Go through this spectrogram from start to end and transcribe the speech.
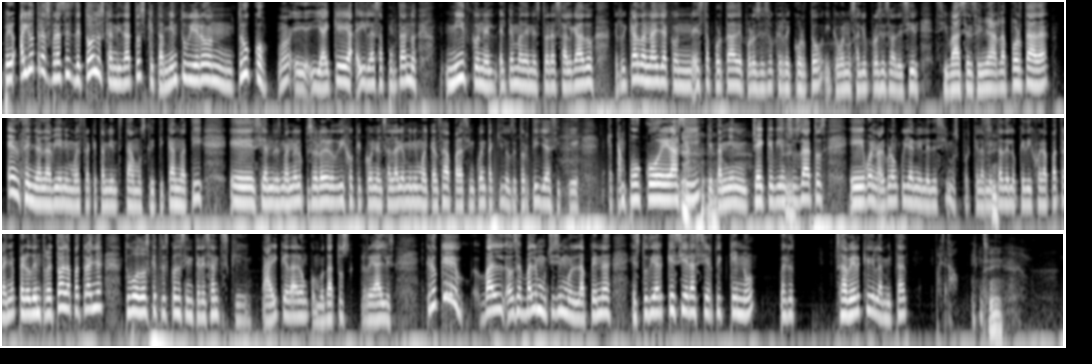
Pero hay otras frases de todos los candidatos que también tuvieron truco, ¿no? Y, hay que irlas apuntando. Mid con el, el, tema de Nestora Salgado, Ricardo Anaya con esta portada de proceso que recortó y que bueno, salió proceso a decir si vas a enseñar la portada, enséñala bien y muestra que también te estábamos criticando a ti. Eh, si Andrés Manuel López Obrador dijo que con el salario mínimo alcanzaba para 50 kilos de tortillas y que, que tampoco era así, que también cheque bien sus datos. Eh, bueno, al Bronco ya ni le decimos porque la mitad de lo que dijo era patraña, pero dentro de toda la patraña tuvo dos que tres cosas interesantes que ahí quedaron como datos reales. Creo que vale, o sea, vale muchísimo la pena estudiar qué sí era cierto y qué no, pero saber que la mitad Sí.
